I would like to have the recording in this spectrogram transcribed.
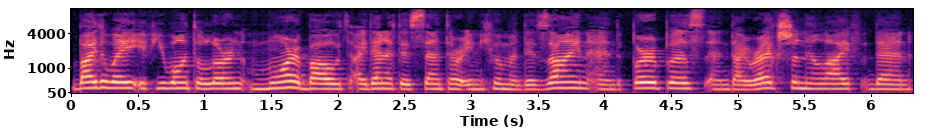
By the way, if you want to learn more about Identity Center in Human Design and purpose and direction in life, then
